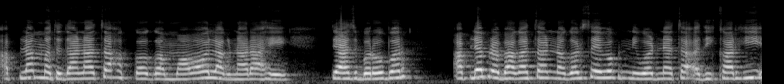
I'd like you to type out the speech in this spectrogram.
आपला मतदानाचा हक्क गमवावा लागणार आहे. त्याचबरोबर आपल्या प्रभागाचा नगरसेवक निवडण्याचा अधिकारही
